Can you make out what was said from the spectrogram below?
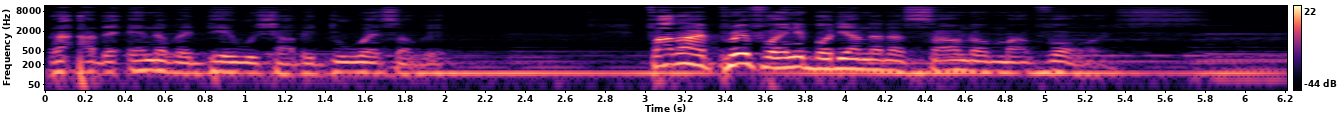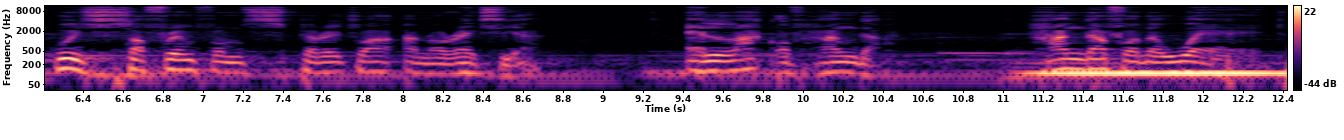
That at the end of the day, we shall be doers of it. Father, I pray for anybody under the sound of my voice who is suffering from spiritual anorexia, a lack of hunger, hunger for the word,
